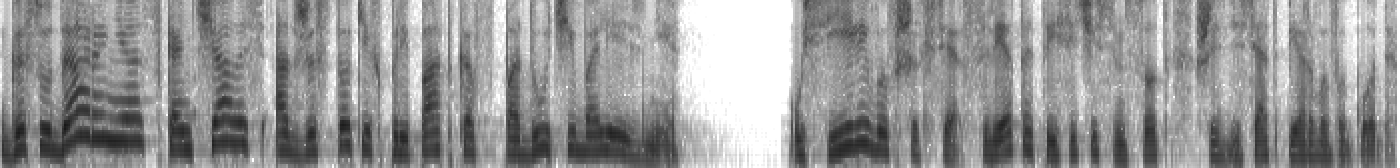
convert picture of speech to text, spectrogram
государыня скончалась от жестоких припадков падучей болезни, усиливавшихся с лета 1761 года.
